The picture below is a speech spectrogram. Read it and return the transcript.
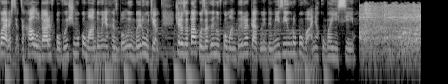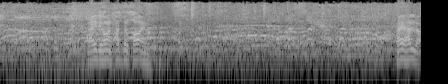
вересня Цахал ударив по вищому командуванню Хезболи в Бейруті. Через атаку загинув командир ракетної дивізії групування Кубаїсі. Хай галла.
